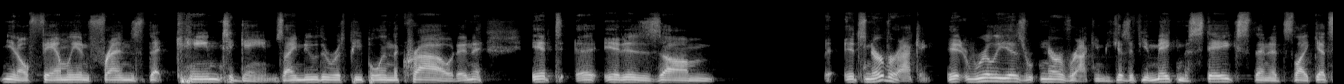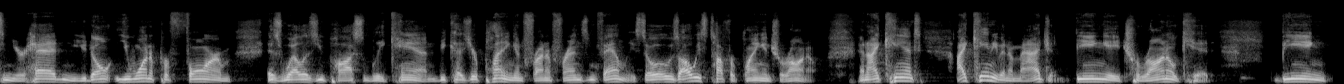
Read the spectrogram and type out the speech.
you know, family and friends that came to games. I knew there was people in the crowd and it, it, it is, um, it's nerve wracking. It really is nerve wracking because if you make mistakes, then it's like gets in your head and you don't, you want to perform as well as you possibly can because you're playing in front of friends and family. So it was always tougher playing in Toronto. And I can't, I can't even imagine being a Toronto kid, being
